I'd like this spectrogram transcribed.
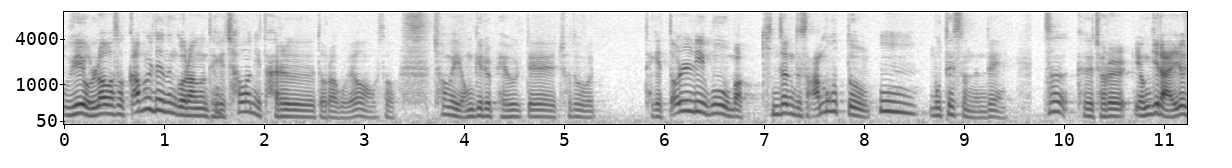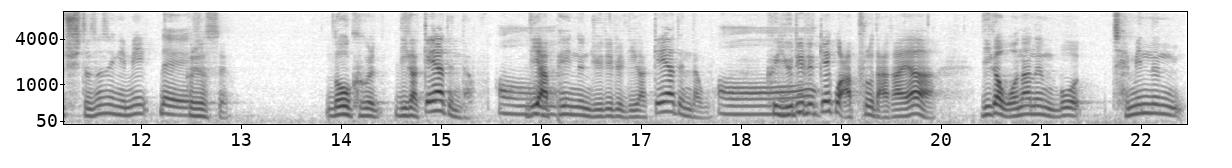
위에 올라와서 까불대는 거랑은 되게 차원이 다르더라고요. 그래서 처음에 연기를 배울 때 저도 되게 떨리고 막 긴장돼서 아무것도 음, 못했었는데 선, 그 저를 연기를 알려주시던 선생님이 네. 그러셨어요. 너 그걸 네가 깨야 된다고. 어. 네 앞에 있는 유리를 네가 깨야 된다고. 어. 그 유리를 깨고 앞으로 나가야 네가 원하는 뭐 재밌는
